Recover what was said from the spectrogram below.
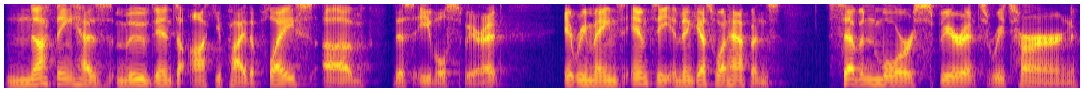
nothing has moved in to occupy the place of this evil spirit, it remains empty. And then, guess what happens? Seven more spirits return,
